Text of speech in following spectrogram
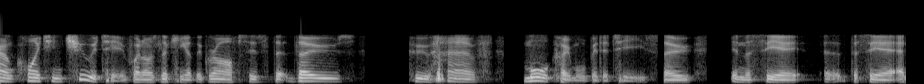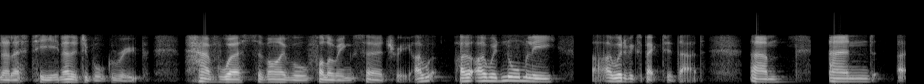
found quite intuitive when I was looking at the graphs is that those who have more comorbidities, so in the SEER, uh, the SEER NLST ineligible group, have worse survival following surgery. I, w- I, I would normally I would have expected that. Um, and uh,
